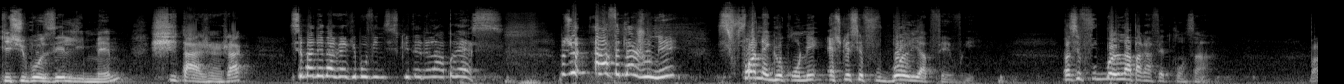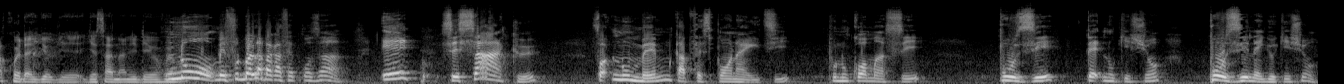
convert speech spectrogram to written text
ki suppose li mèm, Chita Jean-Jacques, C'est pas des bagages qui venir discuter dans la presse. Parce que à la fin de la journée, faut nèg yo connaît est-ce que c'est football y a fait vrai? Parce que football là pas fait comme ça. Pas quoi il y a ça dans l'idée. Non, mais football là pas fait comme ça. Et c'est ça que faut nous-mêmes qui fait sport en Haïti pour nous commencer poser tête nos questions, poser yo questions.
